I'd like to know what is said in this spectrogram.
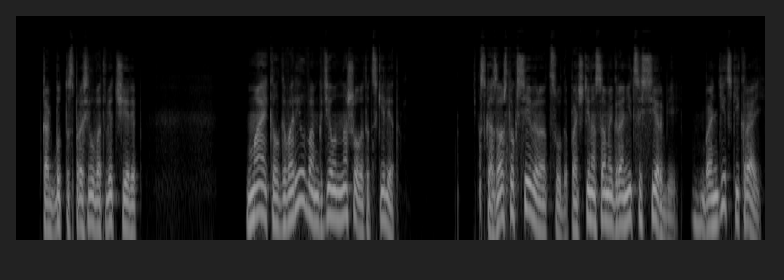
— как будто спросил в ответ череп. «Майкл говорил вам, где он нашел этот скелет?» «Сказал, что к северу отсюда, почти на самой границе с Сербией. Бандитский край.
